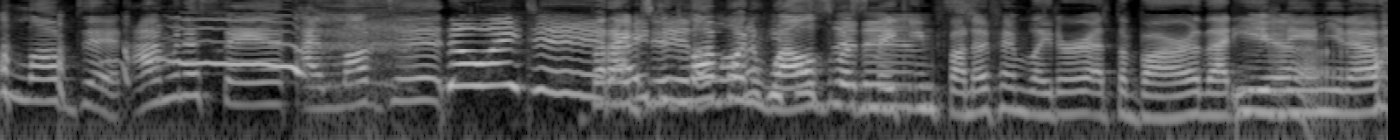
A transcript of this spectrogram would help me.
I loved it. I'm gonna say it. I loved it. No, I did. But I, did, A love when Wells was making fun of him later at the bar that evening, you know?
